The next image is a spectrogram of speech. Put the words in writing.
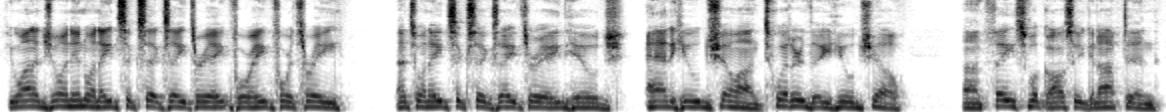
If you want to join in, 1 866 838 4843. That's 1 866 838 Huge. Add Huge Show on Twitter, The Huge Show. On Facebook, also, you can opt in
